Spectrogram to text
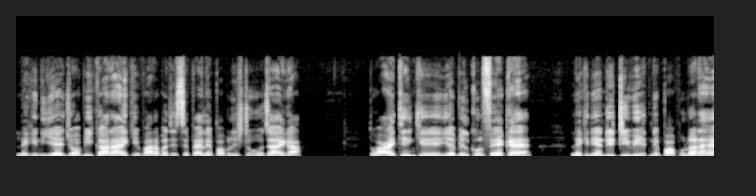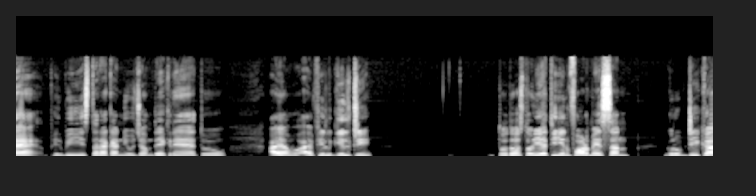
लेकिन ये जो अभी कह रहा है कि बारह बजे से पहले पब्लिश हो जाएगा तो आई थिंक ये बिल्कुल फेक है। लेकिन एन डी इतने पॉपुलर है, फिर भी इस तरह का न्यूज़ हम देख रहे हैं तो I am I feel guilty तो दोस्तों, ये थी इन्फॉर्मेशन ग्रुप डी का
